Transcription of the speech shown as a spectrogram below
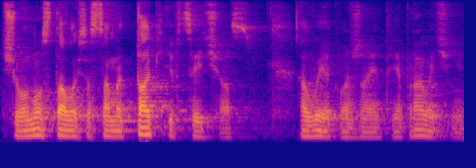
що воно сталося саме так і в цей час. А ви як вважаєте, я правий чи ні?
